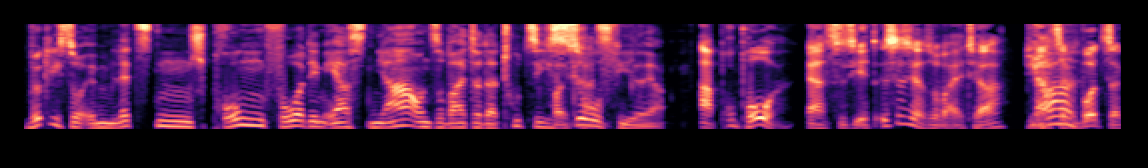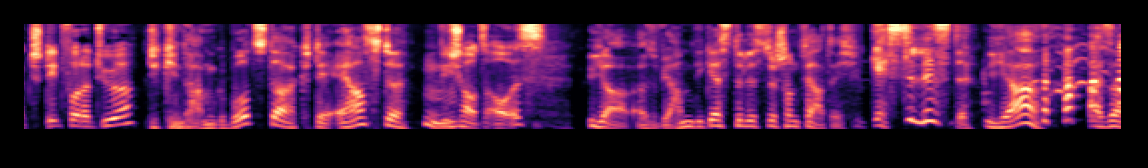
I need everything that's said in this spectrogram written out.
wirklich so im letzten Sprung vor dem ersten Jahr und so weiter. Da tut sich Voll so krass. viel, ja. Apropos, erstes jetzt ist es ja soweit, ja? Ja. Erster Geburtstag steht vor der Tür. Die Kinder haben Geburtstag, der erste. Hm. Wie schaut's aus? Ja, also wir haben die Gästeliste schon fertig. Gästeliste. Ja, also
